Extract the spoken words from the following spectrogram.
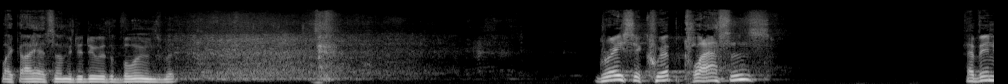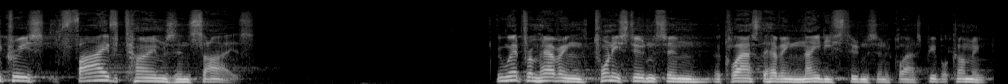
like I had something to do with the balloons, but. Grace equipped classes have increased five times in size. We went from having 20 students in a class to having 90 students in a class, people coming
